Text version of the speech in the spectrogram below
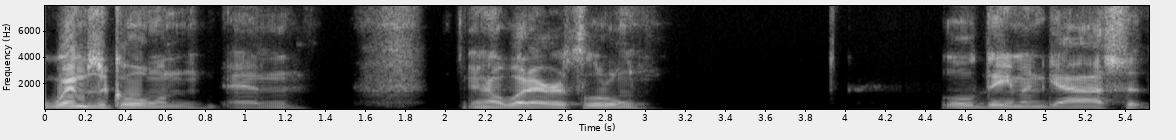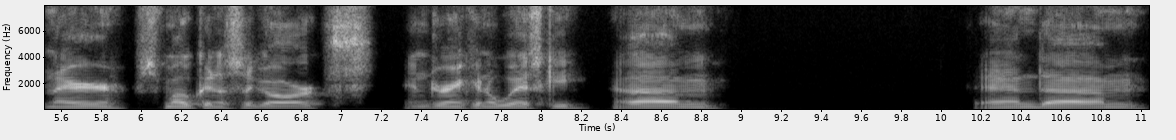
whimsical and and you know whatever. It's a little little demon guy sitting there smoking a cigar and drinking a whiskey. Um, and um,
